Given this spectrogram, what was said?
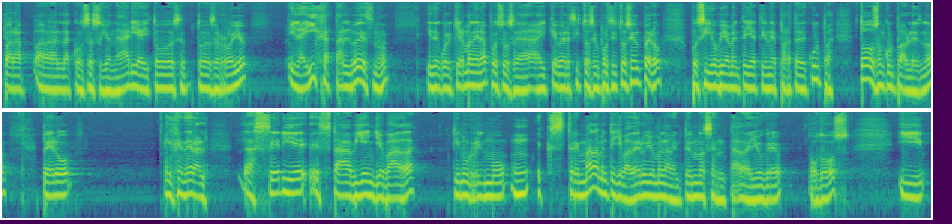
para, la concesionaria y todo ese, todo ese rollo. Y la hija, tal vez, ¿no? Y de cualquier manera, pues, o sea, hay que ver situación por situación, pero pues sí, obviamente ya tiene parte de culpa. Todos son culpables, ¿no? Pero en general, la serie está bien llevada tiene un ritmo extremadamente llevadero. Yo me la aventé en una sentada, yo creo, o dos. Y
